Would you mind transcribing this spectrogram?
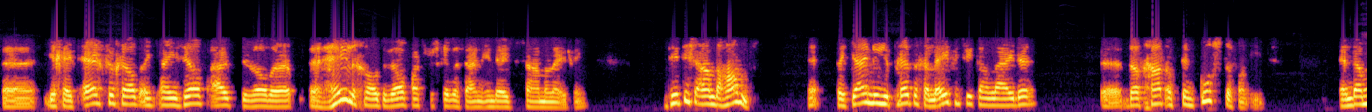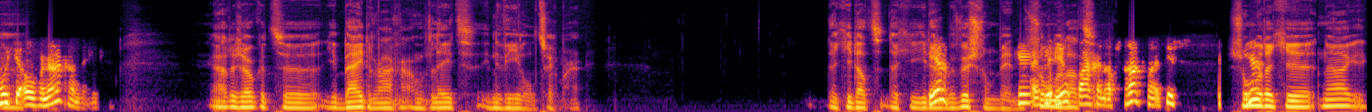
Uh, je geeft erg veel geld aan, jezelf uit, terwijl er uh, hele grote welvaartsverschillen zijn in deze samenleving. Dit is aan de hand. Hè? Dat jij nu je prettige leventje kan leiden, uh, dat gaat ook ten koste van iets. En daar moet je over na gaan denken. Ja, dus ook het, je bijdrage aan het leed in de wereld, zeg maar. Dat je, dat, dat je je daar bewust van bent. Ja, is heel vaag en abstract, maar het is... Zonder ja. dat je... Nou,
